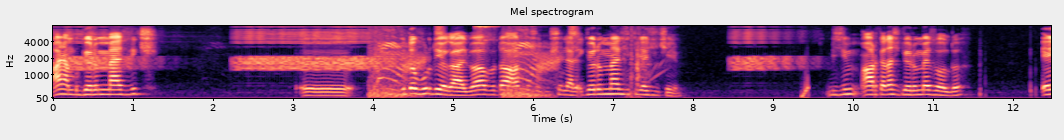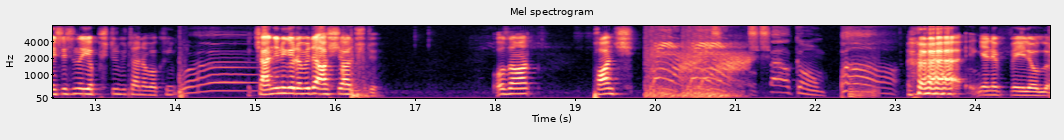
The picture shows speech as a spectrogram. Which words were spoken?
Aynen bu görünmezlik ee, bu da vur diyor galiba. Bu da ateş bir şeyler. Görünmezlik ilacı içelim. Bizim arkadaş görünmez oldu. Ensesine yapıştır bir tane bakayım. Kendini göremedi aşağı düştü. O zaman punch. Gene fail oldu.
